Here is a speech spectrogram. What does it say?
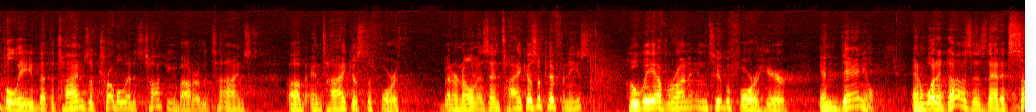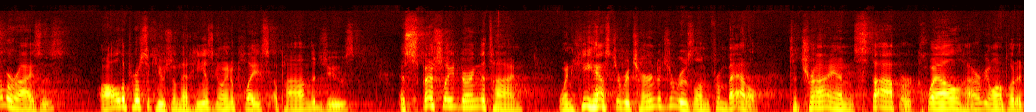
believe that the times of trouble that it's talking about are the times of Antiochus IV better known as Antiochus Epiphanes, who we have run into before here in Daniel. And what it does is that it summarizes all the persecution that he is going to place upon the Jews, especially during the time when he has to return to Jerusalem from battle to try and stop or quell, however you want to put it,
